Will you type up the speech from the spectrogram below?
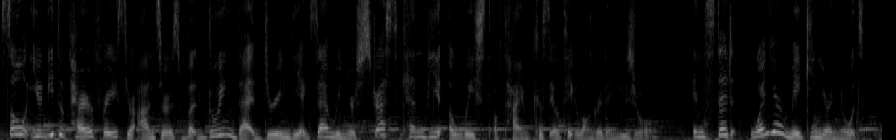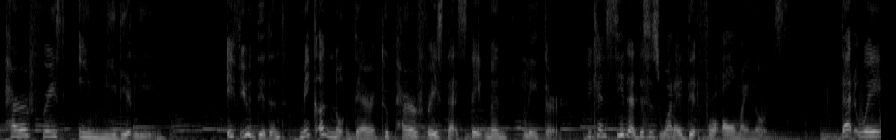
So you need to paraphrase your answers, but doing that during the exam when you're stressed can be a waste of time because it'll take longer than usual. Instead, when you're making your notes, paraphrase immediately. If you didn't, make a note there to paraphrase that statement later. You can see that this is what I did for all my notes. That way,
